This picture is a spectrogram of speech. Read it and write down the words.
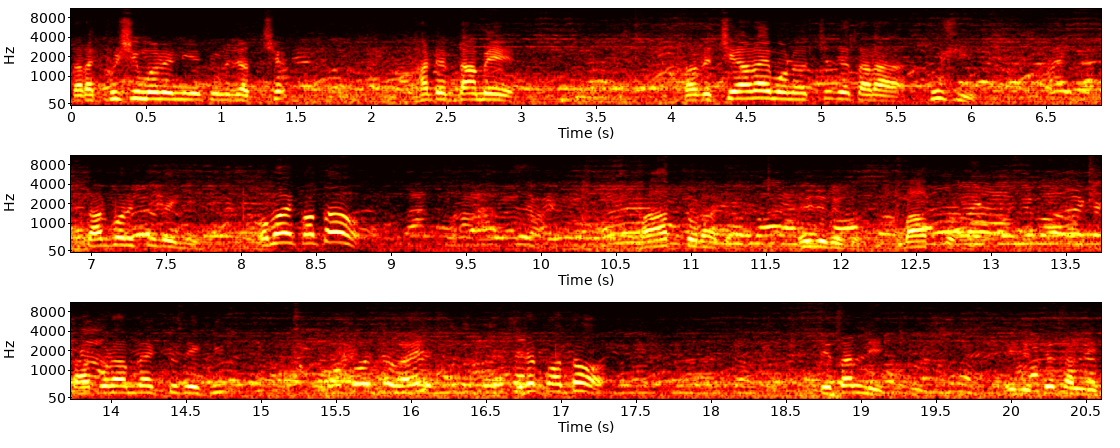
তারা খুশি মনে নিয়ে চলে যাচ্ছে। হাটের দামে তাদের চেহারায় মনে হচ্ছে যে তারা খুশি। তারপর একটু দেখি। ও ভাই, কত? বাহাত্তর হাজার। এই যে দেখুন বাহাত্তর তারপরে আমরা একটু দেখি। ভাই এটা কত? তেতাল্লিশ। এই যে তেতাল্লিশ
